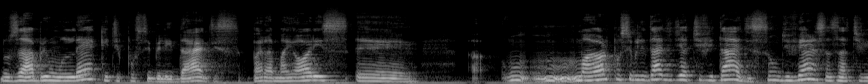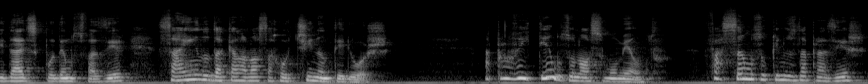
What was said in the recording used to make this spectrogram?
nos abre um leque de possibilidades para maiores. É, um, maior possibilidade de atividades, são diversas atividades que podemos fazer saindo daquela nossa rotina anterior. Aproveitemos o nosso momento, façamos o que nos dá prazer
